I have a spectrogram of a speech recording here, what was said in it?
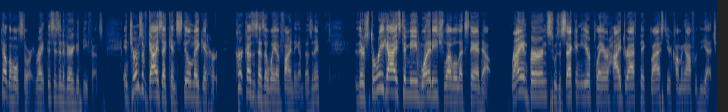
tell the whole story, right? This isn't a very good defense. In terms of guys that can still make it hurt, Kirk Cousins has a way of finding them, doesn't he? There's three guys to me, one at each level, that stand out. Brian Burns, who's a second year player, high draft pick last year coming off of the edge.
